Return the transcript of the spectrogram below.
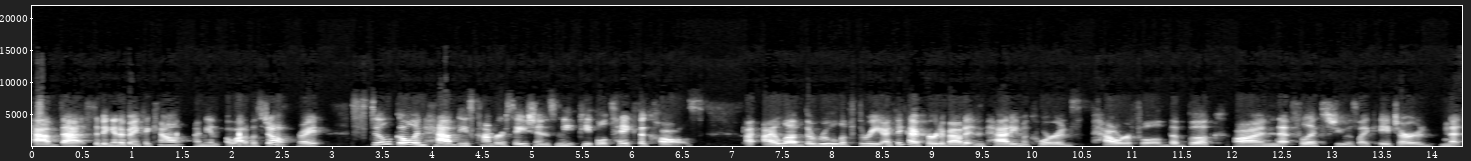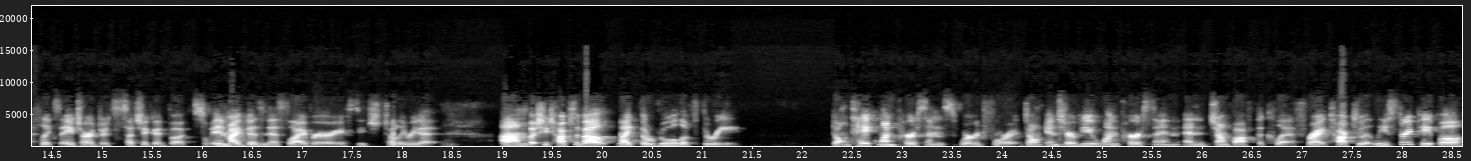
have that sitting in a bank account, I mean, a lot of us don't, right? Still go and have these conversations, meet people, take the calls. I, I love the rule of three. I think I heard about it in Patty McCord's Powerful, the book on Netflix. She was like HR, mm. Netflix HR. It's such a good book. So in my business library, so you should totally read it. Um, but she talks about like the rule of three don't take one person's word for it. Don't mm-hmm. interview one person and jump off the cliff, right? Talk to at least three people.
